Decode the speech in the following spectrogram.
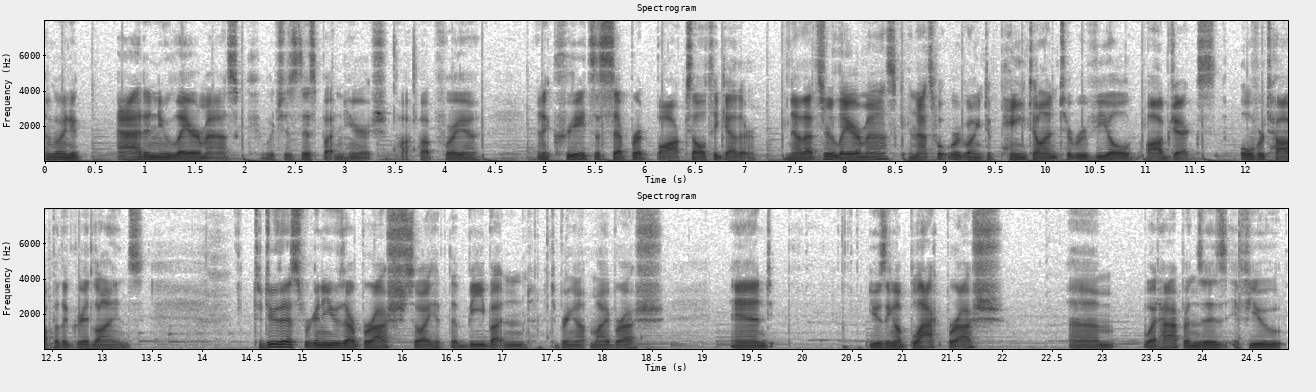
I'm going to add a new layer mask, which is this button here. It should pop up for you. And it creates a separate box altogether. Now that's your layer mask, and that's what we're going to paint on to reveal objects over top of the grid lines. To do this, we're gonna use our brush. So I hit the B button to bring up my brush. And using a black brush, um, what happens is if you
